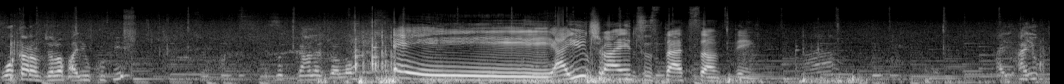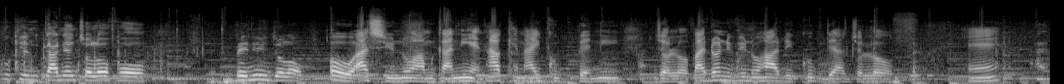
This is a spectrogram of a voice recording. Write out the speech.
what kind of jollof are you cooking? Is it Ghana jollof? Hey, are you trying to start something? Are, you- cooking Ghanaian jollof or Benin jollof? Oh, as you know, I'm Ghanaian. How can I cook Beni jollof? I don't even know how they cook their jollof. Eh? I,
